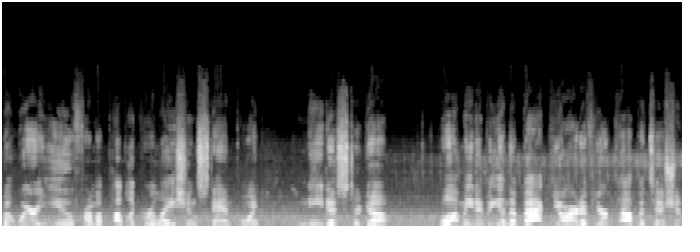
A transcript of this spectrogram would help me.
but where you, from a public relations standpoint, need us to go. Want me to be in the backyard of your competition?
